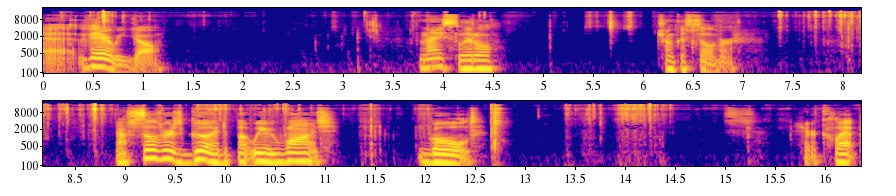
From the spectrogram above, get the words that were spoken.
Uh, there we go. Nice little chunk of silver. Now silver is good, but we want gold. Hair clip.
